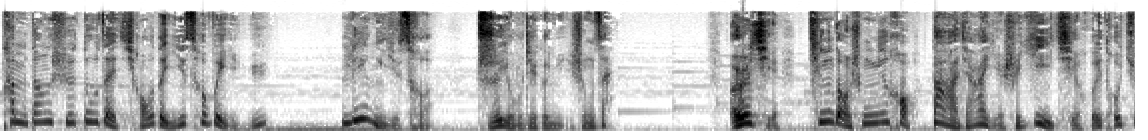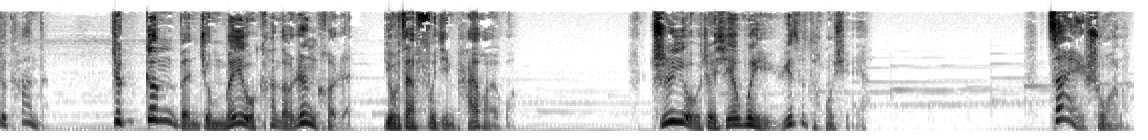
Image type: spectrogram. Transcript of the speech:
他们当时都在桥的一侧喂鱼，另一侧只有这个女生在，而且听到声音后，大家也是一起回头去看的，这根本就没有看到任何人有在附近徘徊过，只有这些喂鱼的同学呀。再说了，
